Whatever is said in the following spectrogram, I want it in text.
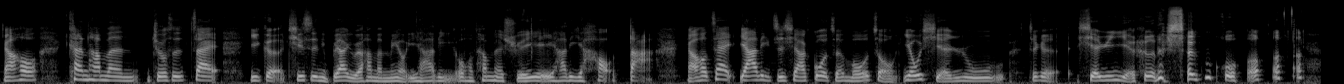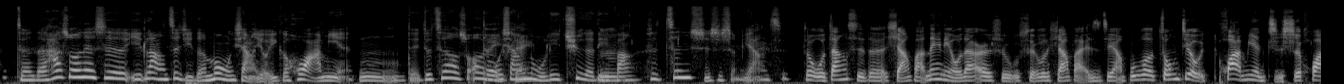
然后看他们就是在一个，其实你不要。以为他们没有压力哦，他们的学业压力好大，然后在压力之下过着某种悠闲如这个闲云野鹤的生活。真的，他说那是一让自己的梦想有一个画面，嗯，对，就知道说哦，我想努力去的地方是真实是什么样子。就我当时的想法，那一年我在二十五岁，我的想法也是这样。不过终究画面只是画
